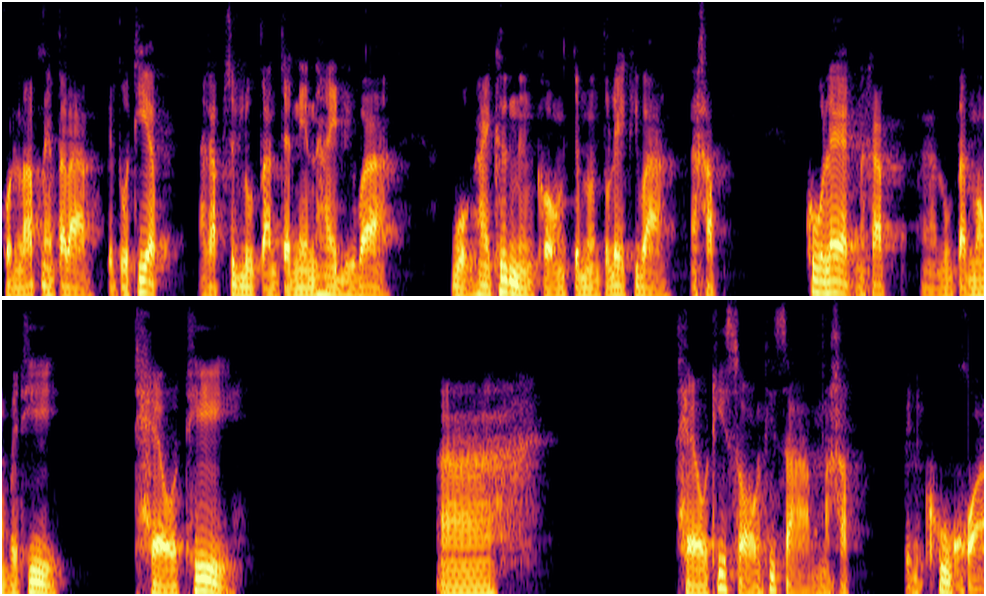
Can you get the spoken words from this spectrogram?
ผลลัพธ์ในตารางเป็นตัวเทียบนะครับ ซึ่งลูตันจะเน้นให้หรือว่าบวกให้ครึ่งหนึ่งของจำนวนตัวเลขที่วางนะครับ คู่แรกนะครับลุงตันมองไปที่แถวที่แถวที่สองที่สามนะครับ เป็นคู่ขวา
